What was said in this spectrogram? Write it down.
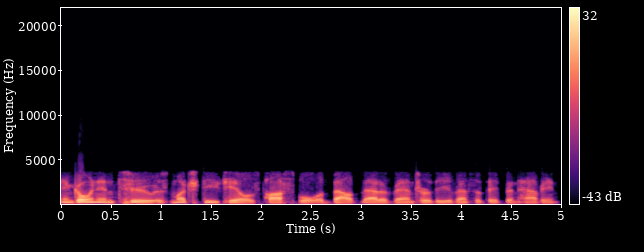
and going into as much detail as possible about that event or the events that they've been having.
